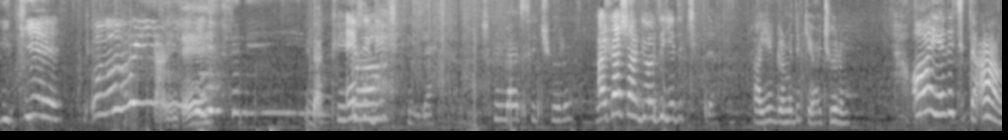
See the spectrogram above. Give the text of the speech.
İki. Oy. Ben de. Yerim seni. Bir dakika. En sevdiğim çıktı bir de. Şimdi ben seçiyorum. Arkadaşlar gördü yedi çıktı. Hayır görmedim ki. Açıyorum. Aa yedi çıktı al.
